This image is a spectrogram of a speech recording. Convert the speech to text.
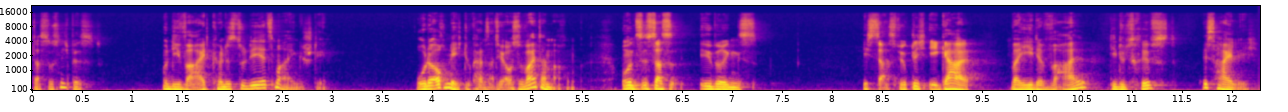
dass du es nicht bist. Und die Wahrheit könntest du dir jetzt mal eingestehen. Oder auch nicht. Du kannst natürlich auch so weitermachen. Uns ist das übrigens, ist das wirklich egal, weil jede Wahl, die du triffst, ist heilig.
